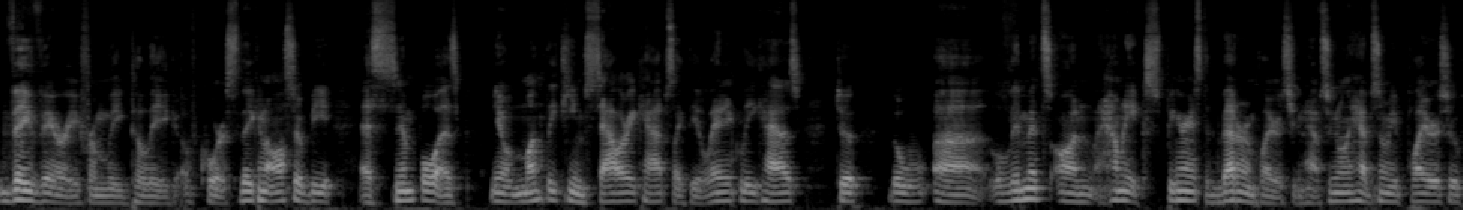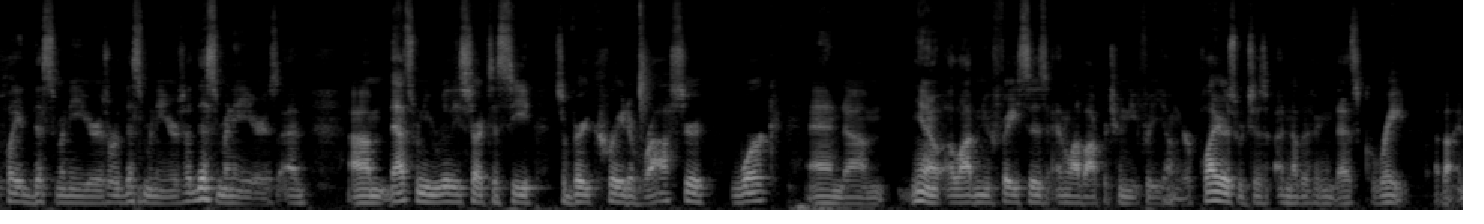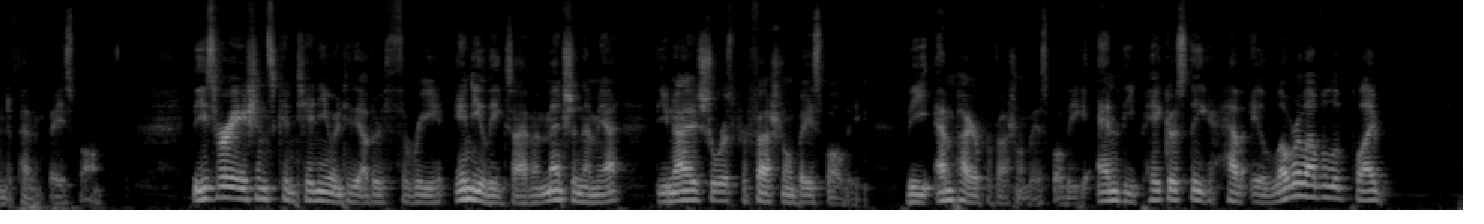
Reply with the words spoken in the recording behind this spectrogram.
They vary from league to league, of course. They can also be as simple as, you know, monthly team salary caps like the Atlantic League has to the uh, limits on how many experienced and veteran players you can have. So you can only have so many players who have played this many years, or this many years, or this many years, and um, that's when you really start to see some very creative roster work and um, you know a lot of new faces and a lot of opportunity for younger players, which is another thing that's great about independent baseball. These variations continue into the other three indie leagues. I haven't mentioned them yet. The United Shores Professional Baseball League, the Empire Professional Baseball League, and the Pecos League have a lower level of play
